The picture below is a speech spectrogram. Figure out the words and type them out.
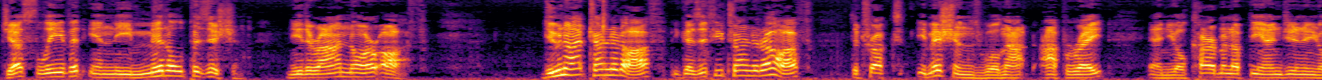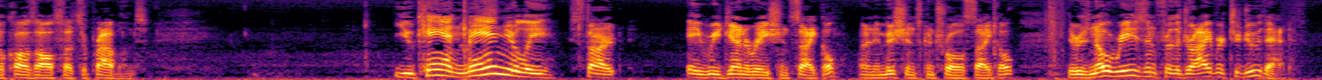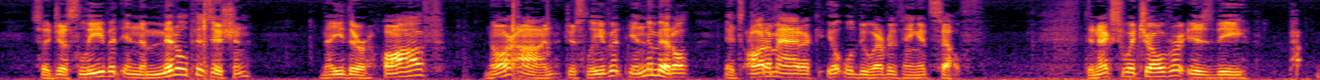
Just leave it in the middle position, neither on nor off. Do not turn it off because if you turn it off, the truck's emissions will not operate and you'll carbon up the engine and you'll cause all sorts of problems. You can manually start a regeneration cycle, an emissions control cycle. There is no reason for the driver to do that. So just leave it in the middle position, neither off nor on. Just leave it in the middle it's automatic. It will do everything itself. The next switch over is the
